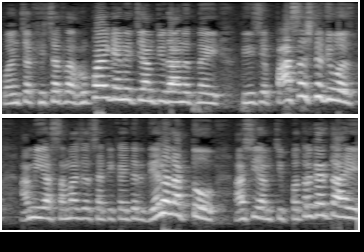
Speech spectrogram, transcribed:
कोणच्या खिशातला रुपये घेण्याची आमची दानत नाही. तीनशे पासष्ट दिवस आम्ही या समाजासाठी काहीतरी देणं लागतो अशी आमची पत्रकारिता आहे.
